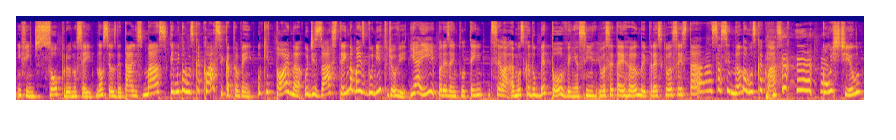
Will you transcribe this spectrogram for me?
Enfim, de sopro, não sei, não sei os detalhes, mas tem muita música clássica também, o que torna o desastre ainda mais bonito de ouvir. E aí, por exemplo, tem, sei lá, a música do Beethoven, assim, e você tá errando e parece que você está assassinando a música clássica com estilo.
